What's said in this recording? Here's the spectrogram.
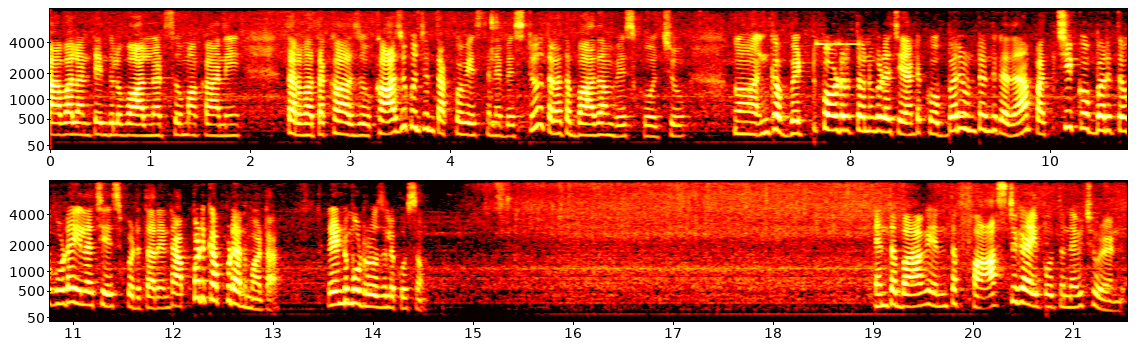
కావాలంటే ఇందులో వాల్నట్స్ మకాని తర్వాత కాజు. కాజు కొంచెం తక్కువ వేస్తేనే బెస్ట్ తర్వాత బాదాం వేసుకోవచ్చు. ఇంకా వెట్ పౌడర్తో కూడా చేయ అంటే కొబ్బరి ఉంటుంది కదా పచ్చి కొబ్బరితో కూడా ఇలా చేసి పెడతారంటే. అప్పటికప్పుడు అనమాట రెండు మూడు రోజుల కోసం. ఎంత బాగా ఎంత ఫాస్ట్గా అయిపోతున్నవి చూడండి.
